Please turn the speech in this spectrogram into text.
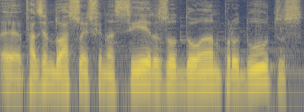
é, fazendo doações financeiras ou doando produtos,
